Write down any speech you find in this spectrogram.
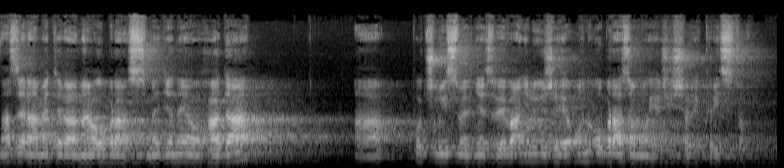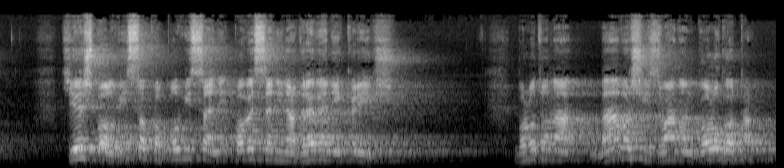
Nazeráme teda na obraz medeného hada, a počuli sme dnes v Evangeliu, že je on obrazom o Ježišovi Kristovi. Tiež bol vysoko povesený, povesený na drevený kríž. Bolo to na návrši zvanom Golgota.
